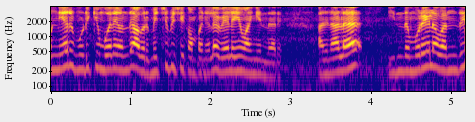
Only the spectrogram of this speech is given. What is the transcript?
ஒன் இயர் முடிக்கும் போதே வந்து அவர் மிச்சுபிஷி கம்பெனியில் வேலையும் வாங்கியிருந்தார். அதனால இந்த முறையில் வந்து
